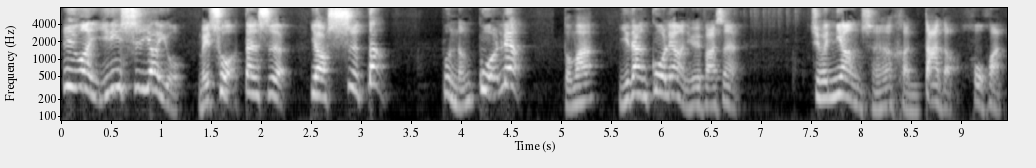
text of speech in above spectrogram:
欲望一定是要有，没错，但是要适当，不能过量，懂吗？一旦过量，你会发现就会酿成很大的后患。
